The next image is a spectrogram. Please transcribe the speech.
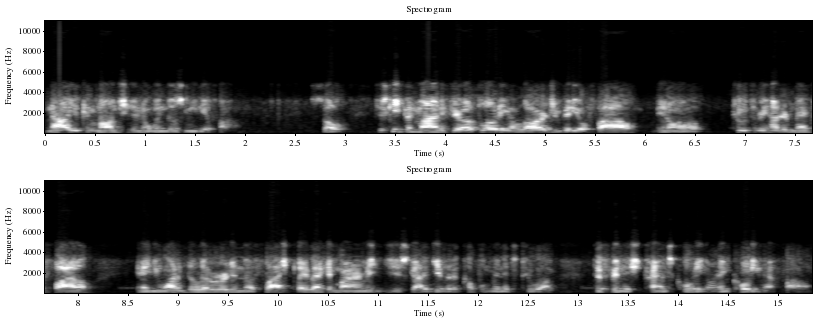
now you can launch it in a Windows Media file. So just keep in mind if you're uploading a large video file, you know, two, 300 meg file, and you want to deliver it in a flash playback environment, you just got to give it a couple minutes to uh, to finish transcoding or encoding that file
